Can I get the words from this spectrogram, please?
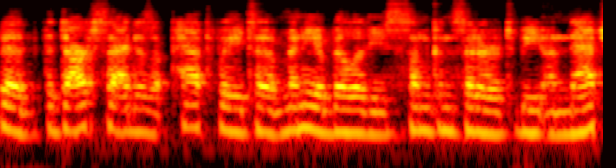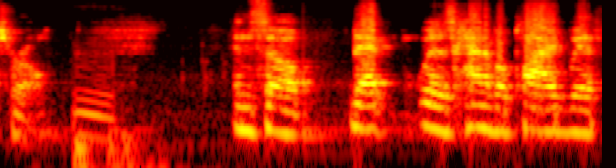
that the dark side is a pathway to many abilities some consider to be unnatural. Mm. And so that was kind of applied with,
